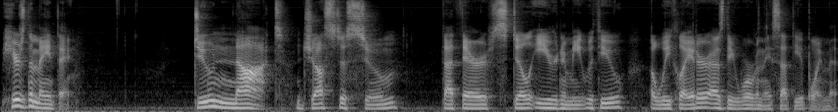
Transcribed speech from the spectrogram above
here's the main thing do not just assume that they're still eager to meet with you a week later as they were when they set the appointment.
